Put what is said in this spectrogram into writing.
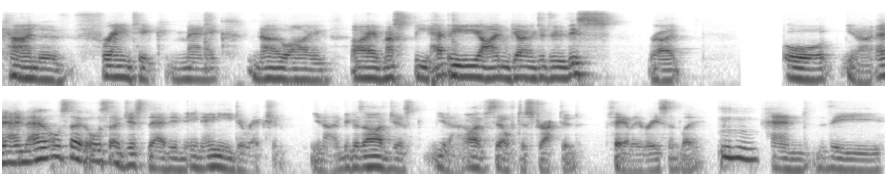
kind of frantic manic no i i must be happy i'm going to do this right or you know and and, and also also just that in in any direction you know because i've just you know i've self-destructed fairly recently hmm and the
